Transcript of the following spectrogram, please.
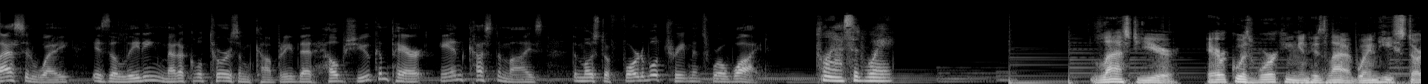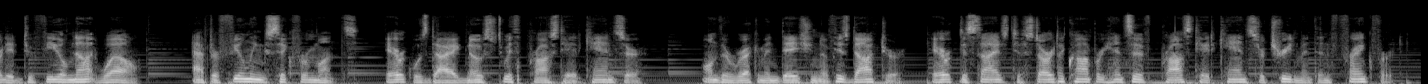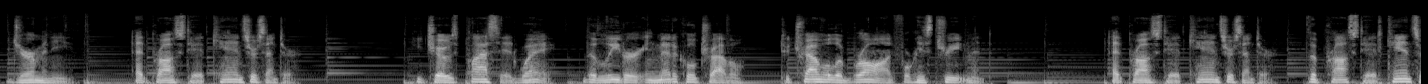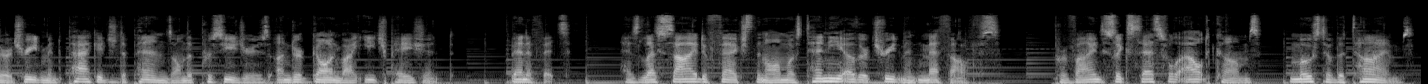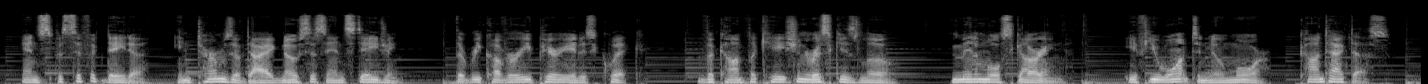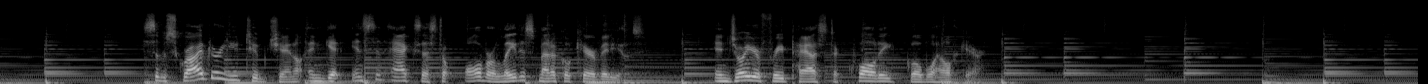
Placid Way is the leading medical tourism company that helps you compare and customize the most affordable treatments worldwide. Placid Way. Last year, Eric was working in his lab when he started to feel not well. After feeling sick for months, Eric was diagnosed with prostate cancer. On the recommendation of his doctor, Eric decides to start a comprehensive prostate cancer treatment in Frankfurt, Germany at Prostate Cancer Center. He chose Placid Way, the leader in medical travel, to travel abroad for his treatment. At Prostate Cancer Center, the prostate cancer treatment package depends on the procedures undergone by each patient. Benefits has less side effects than almost any other treatment methods. Provides successful outcomes, most of the times, and specific data in terms of diagnosis and staging. The recovery period is quick. The complication risk is low. Minimal scarring. If you want to know more, contact us. Subscribe to our YouTube channel and get instant access to all of our latest medical care videos. Enjoy your free pass to quality global healthcare.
